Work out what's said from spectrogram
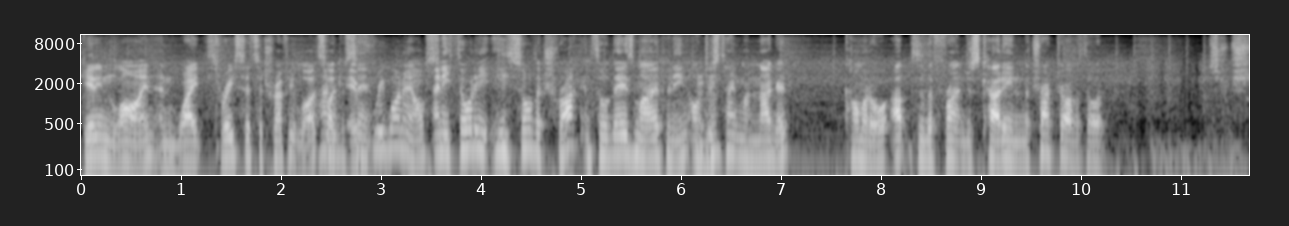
get in line and wait three sets of traffic lights like 100%. everyone else. And he thought he, he saw the truck and thought, "There's my opening. I'll Mm-hmm. just take my nugget, Commodore, up to the front and just cut in." The truck driver thought, "Shh, shh,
